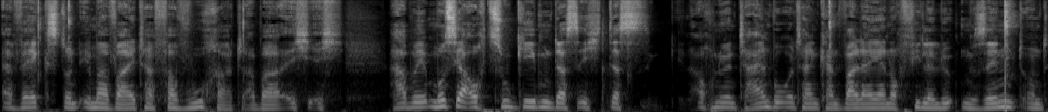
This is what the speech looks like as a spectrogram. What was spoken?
erwächst und immer weiter verwuchert. Aber ich, ich habe, muss ja auch zugeben, dass ich das auch nur in Teilen beurteilen kann, weil da ja noch viele Lücken sind. Und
